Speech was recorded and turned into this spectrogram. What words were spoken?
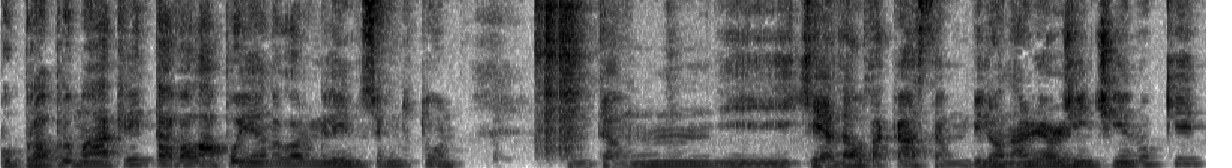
O próprio Macri estava lá apoiando agora o Milei no segundo turno. Então, e que é da alta casta, é um bilionário argentino que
